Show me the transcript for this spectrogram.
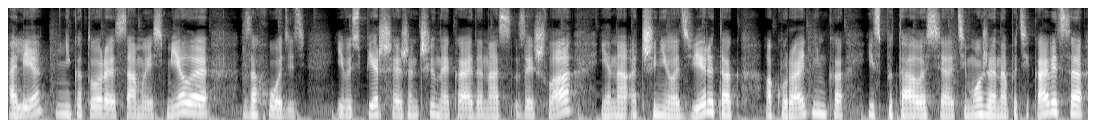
але некаторыя самыя смелыя заходзіць. І вось першая жанчына якая да нас зайшла яна адчыніла дзверы так акуратненько і спыталася ці можа яна пацікавіцца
